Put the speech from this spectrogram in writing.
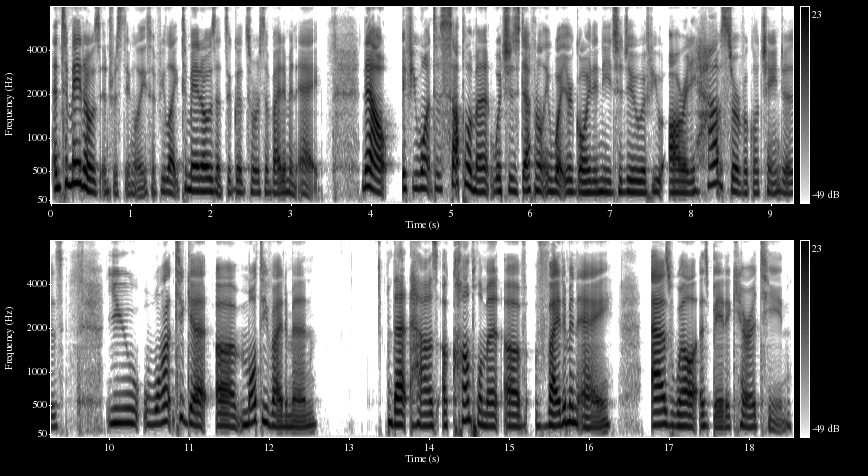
And tomatoes, interestingly. So if you like tomatoes, that's a good source of vitamin A. Now, if you want to supplement, which is definitely what you're going to need to do if you already have cervical changes, you want to get a multivitamin that has a complement of vitamin A as well as beta carotene.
